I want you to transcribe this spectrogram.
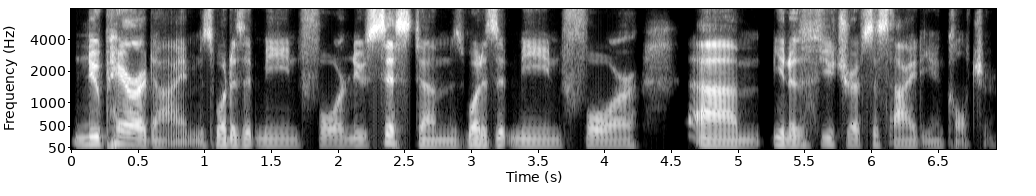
new paradigms? What does it mean for new systems? What does it mean for um, you know the future of society and culture?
